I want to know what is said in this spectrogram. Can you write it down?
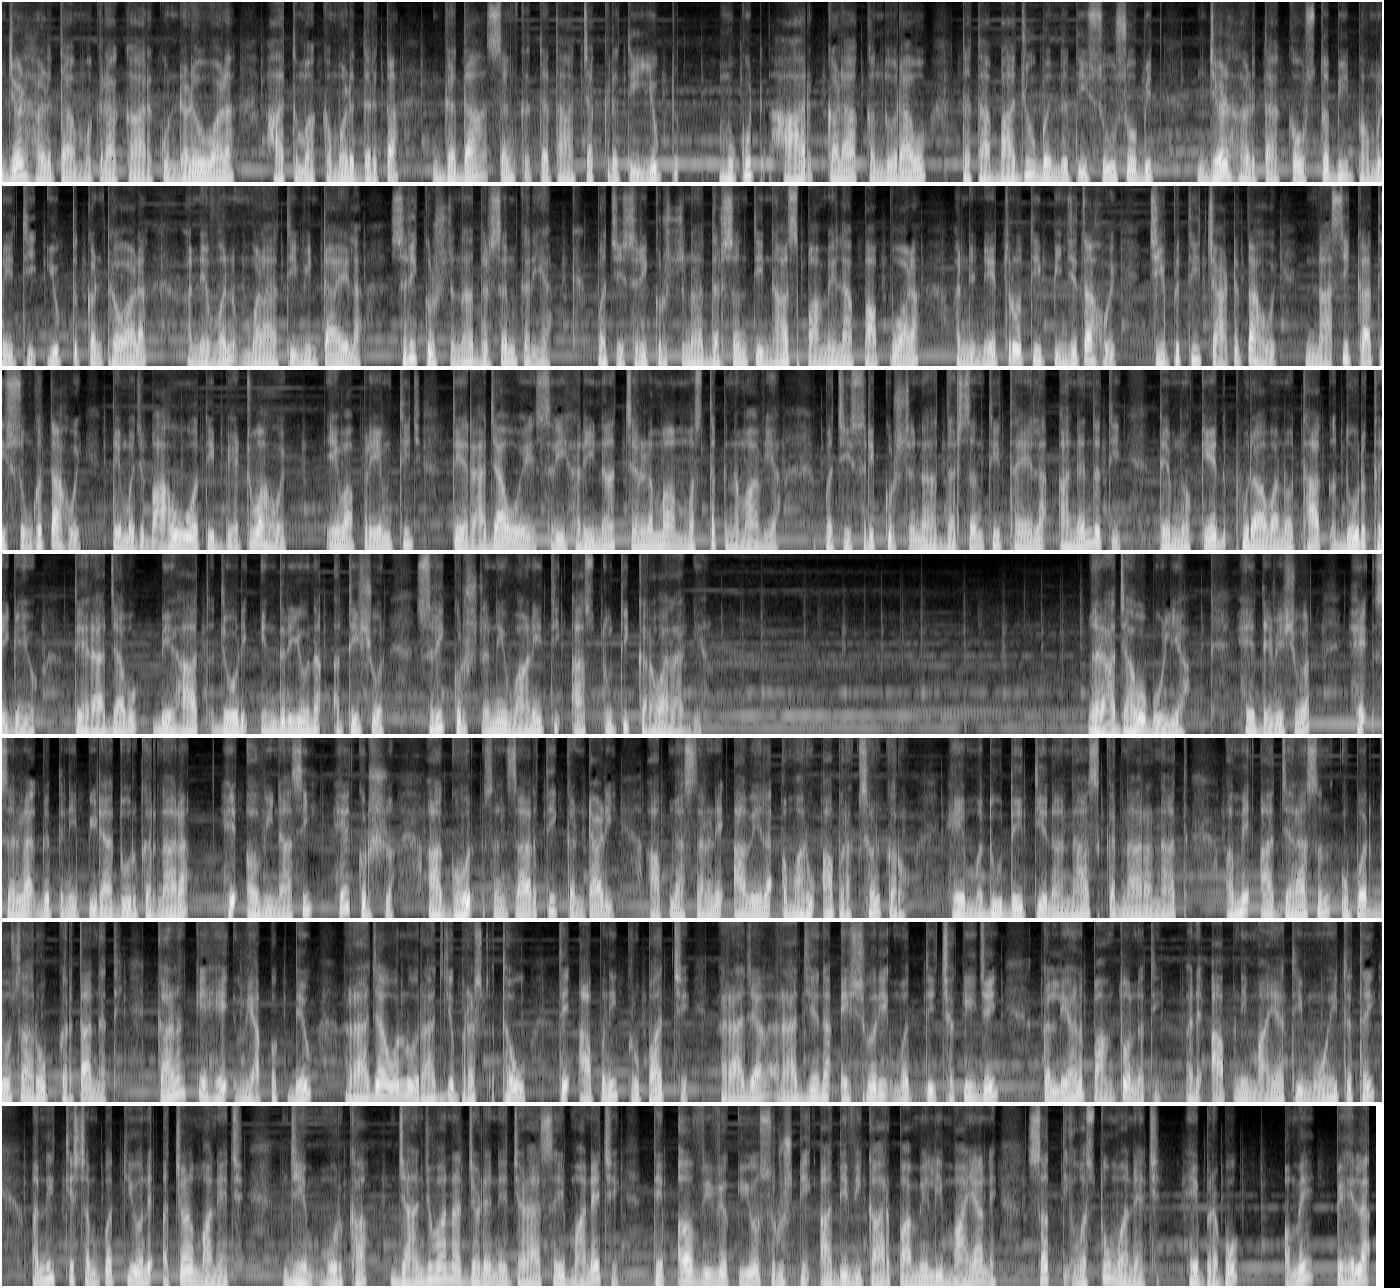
જળ હળતા મકરાકાર કુંડળોવાળા, હાથમાં કમળ ધરતા ગદા, શંખ તથા ચક્રથી યુક્ત મુકુટ, હાર, કળા, કંદોરાઓ તથા બાજુબંધથી સુશોભિત જળ હળતા કૌસ્તભી ભમણીથી યુક્ત કંઠવાળા અને વનમળાથી વીંટાયેલા શ્રી કૃષ્ણના દર્શન કર્યા. પછી શ્રીકૃષ્ણના દર્શનથી નાશ પામેલા પાપવાળા અને નેત્રોથી પીંજતા હોય જીભથી ચાટતા હોય, નાસિકાથી સૂંઘતા હોય તેમજ બાહુઓથી ભેટવા હોય એવા પ્રેમથી જ તે રાજાઓએ શ્રી હરિના ચરણમાં મસ્તક નમાવ્યા. પછી શ્રી કૃષ્ણના દર્શનથી થયેલા આનંદથી તેમનો કેદ પુરાવાનો થાક દૂર થઈ ગયો. તે રાજાઓ બે હાથ જોડી ઇન્દ્રિયોના અતિશ્વર શ્રી કૃષ્ણની વાણીથી આ સ્તુતિ કરવા લાગ્યા. રાજાઓ બોલ્યા, હે દેવેશ્વર, હે શરણાગતની પીડા દૂર કરનારા હે અવિનાશી, હે કૃષ્ણ, આ ઘોર સંસારથી કંટાળી આપના શરણે આવેલા અમારું આપ રક્ષણ કરો. હે મધુ દૈત્યના નાશ કરનારા નાથ, અમે આ જરાસંધ ઉપર દોષારોપ કરતા નથી. કારણ કે હે વ્યાપક દેવ, રાજાઓનું રાજ્ય ભ્રષ્ટ થવું તે આપની કૃપા જ છે. રાજા રાજ્યના ઐશ્વર્ય મતથી છકી જઈ કલ્યાણ પામતો નથી અને આપની માયાથી મોહિત થઈ અનિત્ય સંપત્તિઓને અચળ માને છે. જેમ મૂર્ખા જાંજવાના જળને જળાશય માને છે તેમ અવિવેકીઓ સૃષ્ટિ આદિ વિકાર પામેલી માયાને સત્ય વસ્તુ માને છે. હે પ્રભુ, અમે પહેલા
